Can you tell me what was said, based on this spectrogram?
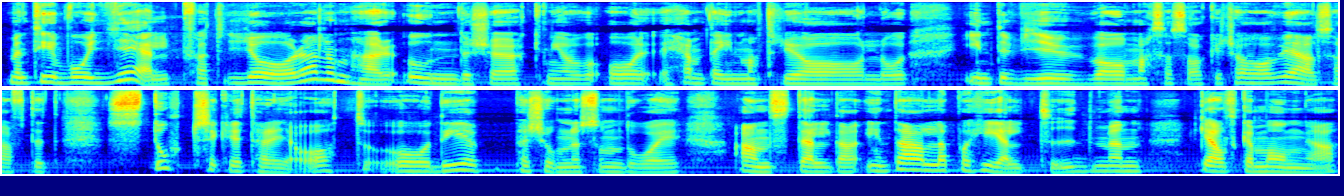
men till vår hjälp för att göra de här undersökningarna och, och hämta in material och intervjua och massa saker så har vi alltså haft ett stort sekretariat. Och det är personer som då är anställda, inte alla på heltid, men ganska många.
